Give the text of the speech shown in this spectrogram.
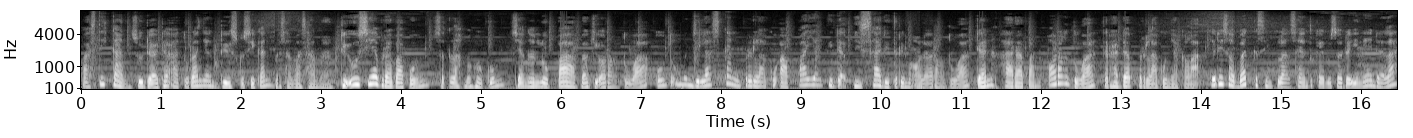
pasti pastikan sudah ada aturan yang didiskusikan bersama-sama. Di usia berapapun, setelah menghukum, jangan lupa bagi orang tua untuk menjelaskan perilaku apa yang tidak bisa diterima oleh orang tua dan harapan orang tua terhadap perilakunya kelak. Jadi sobat, kesimpulan saya untuk episode ini adalah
